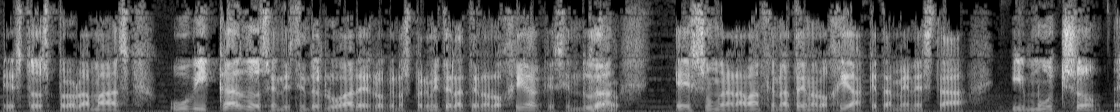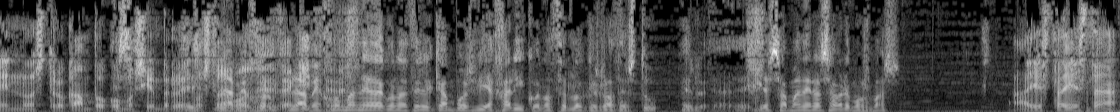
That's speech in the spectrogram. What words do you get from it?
estos programas ubicados en distintos lugares, lo que nos permite la tecnología, que sin duda es un gran avance, una tecnología que también está y mucho en nuestro campo, como siempre les mostramos. La mejor, la mejor manera de conocer el campo es viajar y conocer lo que lo haces tú. De esa manera sabremos más. Ahí está, ahí está.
